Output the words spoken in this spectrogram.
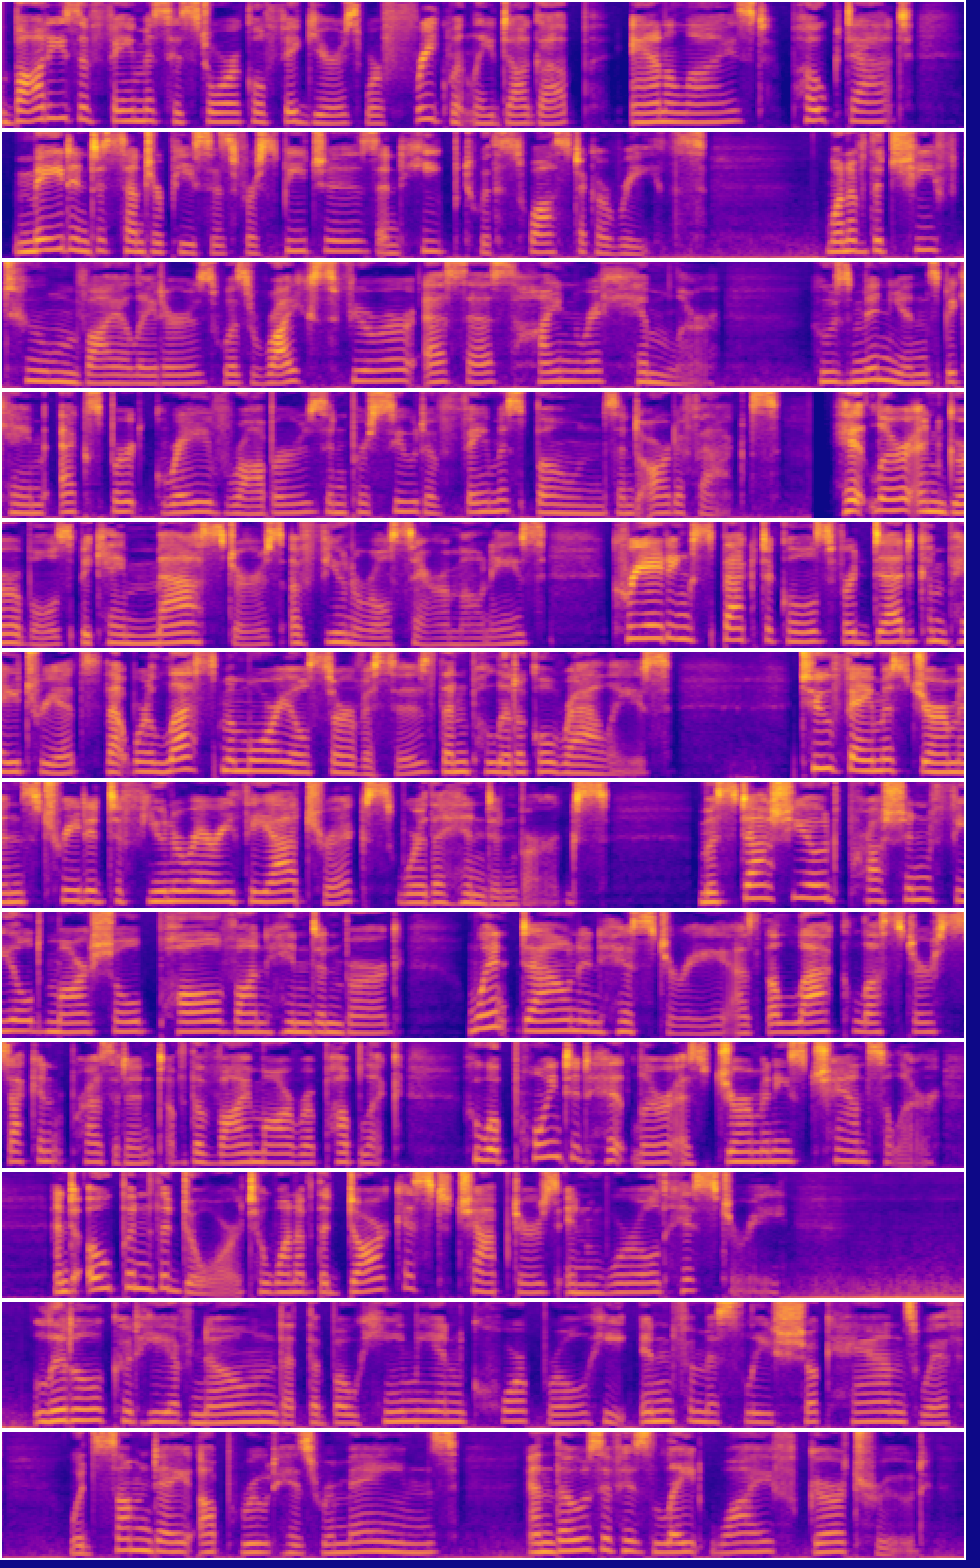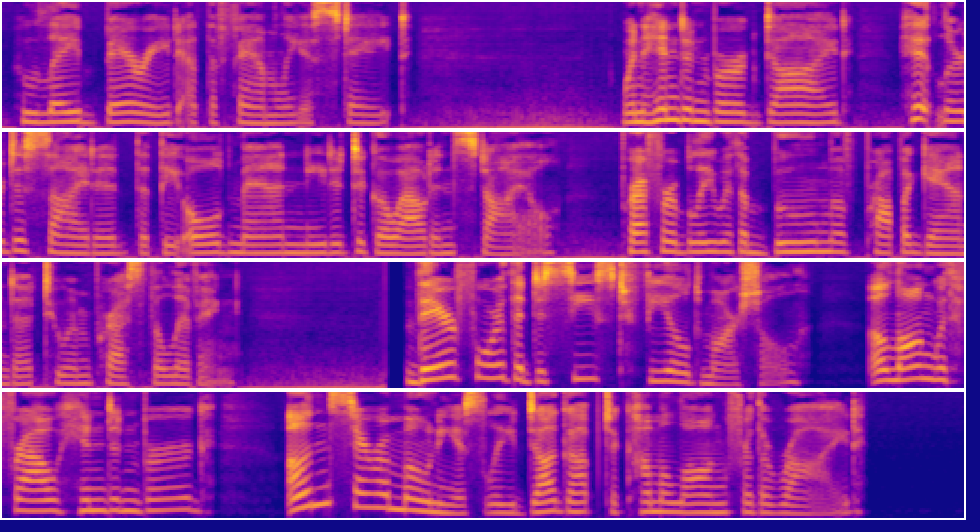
Bodies of famous historical figures were frequently dug up, analyzed, poked at, made into centerpieces for speeches, and heaped with swastika wreaths. One of the chief tomb violators was Reichsfuhrer SS Heinrich Himmler, whose minions became expert grave robbers in pursuit of famous bones and artifacts. Hitler and Goebbels became masters of funeral ceremonies, creating spectacles for dead compatriots that were less memorial services than political rallies. Two famous Germans treated to funerary theatrics were the Hindenburgs. Mustachioed Prussian Field Marshal Paul von Hindenburg went down in history as the lackluster second president of the Weimar Republic who appointed Hitler as Germany's chancellor and opened the door to one of the darkest chapters in world history. Little could he have known that the bohemian corporal he infamously shook hands with would someday uproot his remains and those of his late wife, Gertrude, who lay buried at the family estate. When Hindenburg died, Hitler decided that the old man needed to go out in style preferably with a boom of propaganda to impress the living. Therefore, the deceased field marshal, along with Frau Hindenburg, unceremoniously dug up to come along for the ride,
